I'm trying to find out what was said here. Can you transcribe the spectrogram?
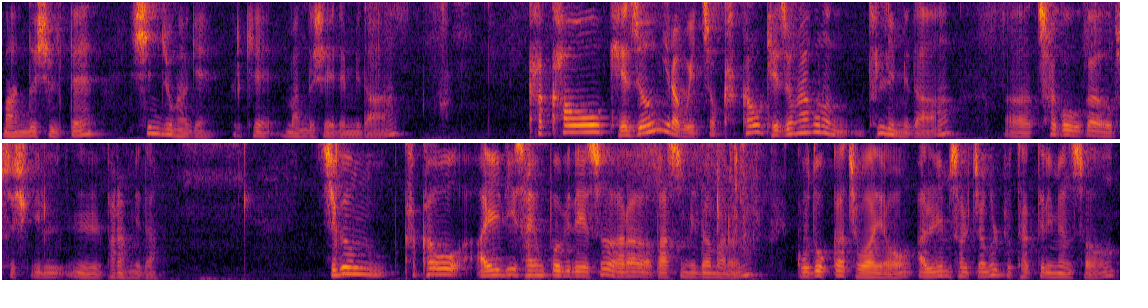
만드실 때 신중하게 그렇게 만드셔야 됩니다. 카카오 계정이라고 있죠. 카카오 계정하고는 틀립니다. 어, 착오가 없으시길 바랍니다. 지금 카카오 아이디 사용법에 대해서 알아봤습니다만은 구독과 좋아요, 알림 설정을 부탁드리면서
